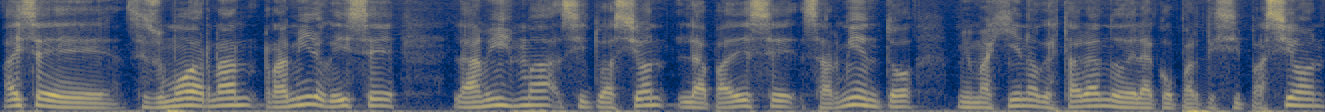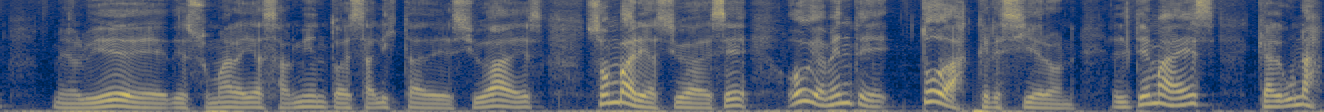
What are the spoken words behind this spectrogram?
Ahí se, se sumó Hernán Ramiro que dice la misma situación la padece Sarmiento. Me imagino que está hablando de la coparticipación. Me olvidé de, sumar ahí a Sarmiento a esa lista de ciudades. Son varias ciudades, ¿eh? Obviamente todas crecieron. El tema es que algunas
